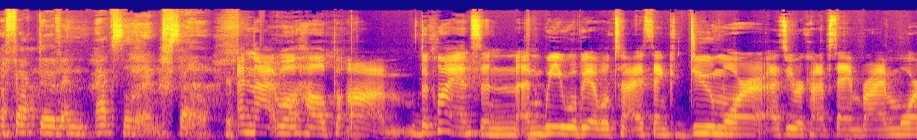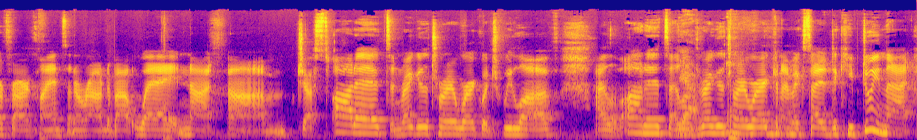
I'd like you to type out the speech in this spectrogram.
effective and excellent so. And that will help um, the clients and and we will be able to I think do more as you were kind of saying Brian more for our clients in a roundabout way not um, just audits and regulatory work which we love. I love audits. I yeah. love the regulatory work and I'm excited to keep doing that.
